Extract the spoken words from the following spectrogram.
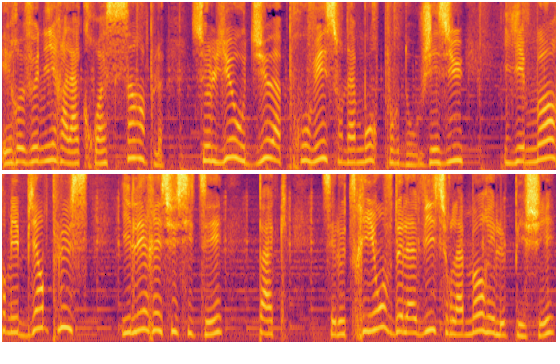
et revenir à la croix simple, ce lieu où Dieu a prouvé son amour pour nous. Jésus y est mort, mais bien plus, il est ressuscité. Pâques, c'est le triomphe de la vie sur la mort et le péché,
